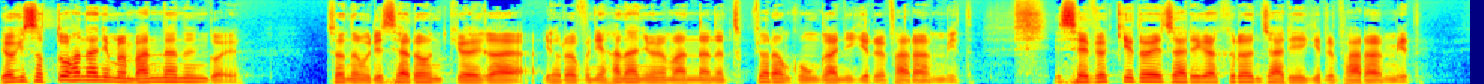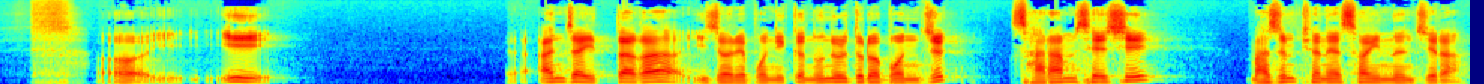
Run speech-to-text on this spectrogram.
여기서 또 하나님을 만나는 거예요. 저는 우리 새로운 교회가 여러분이 하나님을 만나는 특별한 공간이기를 바랍니다. 새벽 기도의 자리가 그런 자리이기를 바랍니다. 어, 이, 이 앉아 있다가 이절에 보니까 눈을 들어본즉 사람 셋이 맞은편에 서 있는지라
